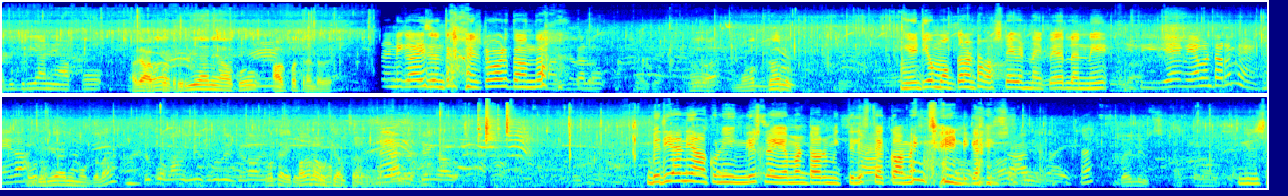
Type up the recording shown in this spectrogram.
అది బిర్యానీ ఆకు. అదే ఆకుపత్రి. బిర్యానీ ఆకు. ఆకుపత్రి అంటే అదే చూడండి గాయస్ ఎంత కష్టపడుతుందో. మొగ్గలు. ఏంటియో మొగ్గలు అంట ఫస్ట్ వింటున్నాయి పేర్లన్నీ. ఏమంటారు? బిర్యానీ మొగ్గల? బిర్యానీ ఆకుని ఇంగ్లీష్లో ఏమంటారు? మీకు తెలిస్తే కామెంట్ చేయండి గాయస్ ఇంగ్లీష్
